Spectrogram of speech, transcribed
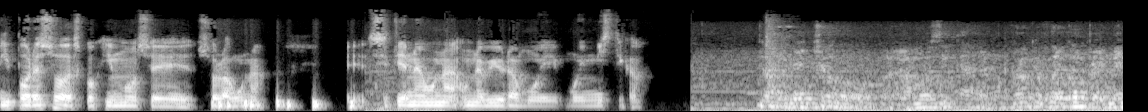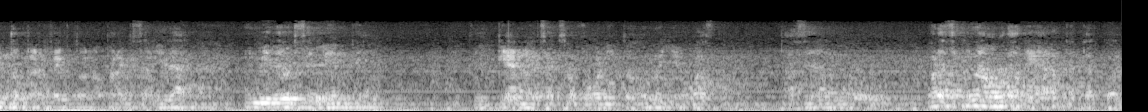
Y por eso escogimos eh, su laguna. Eh, sí tiene una, una vibra muy, muy mística. No, de hecho, con la música creo que fue el complemento perfecto, ¿no? Para que saliera un video excelente. El piano, el saxofón y todo lo llevó a hacer algo, ahora sí que una obra de arte tal cual.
